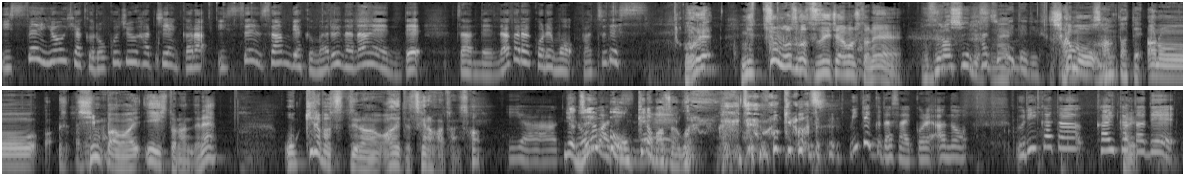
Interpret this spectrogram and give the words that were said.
1468円から1307円で残念ながらこれも×ですあれ？三つもボスが続いちゃいましたね。珍しいですね。初めてですか？しかも、三立てあのー審判はいい人なんでね。大きな罰っていうのはあえてつけなかったんですか？いやーいや、全部今日はですね大きな罰だよ、これ。全部大きな罰。見てくださいこれあの売り方買い方で、うん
